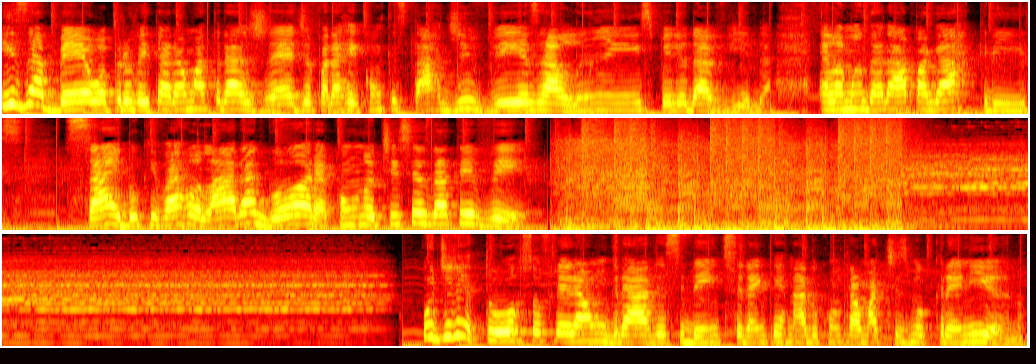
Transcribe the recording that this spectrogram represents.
Isabel aproveitará uma tragédia para reconquistar de vez Alan em Espelho da Vida. Ela mandará apagar Cris. Saiba o que vai rolar agora com Notícias da TV. O diretor sofrerá um grave acidente e será internado com traumatismo craniano.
